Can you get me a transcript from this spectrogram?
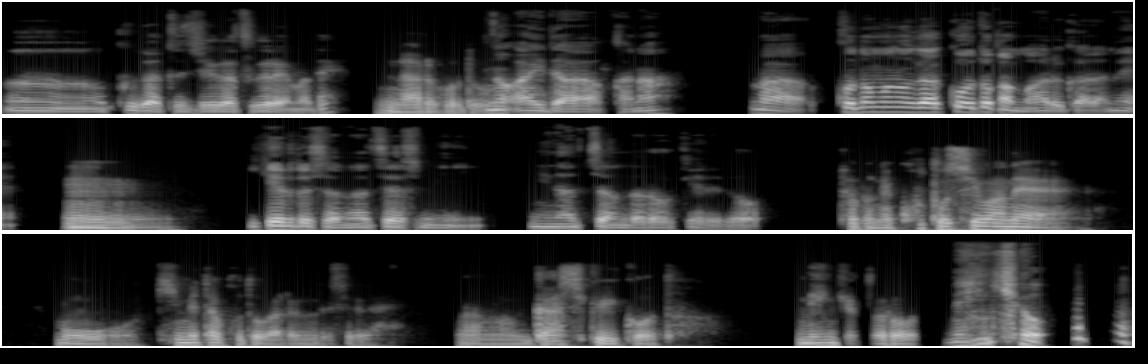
うん、9月、10月ぐらいまでなるほど。の間かな。まあ、子供の学校とかもあるからね、うん。行けるとしたら夏休みになっちゃうんだろうけれど。多分ね、今年はね、もう決めたことがあるんですよ。あの、合宿行こうと。免許取ろ免許。う。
